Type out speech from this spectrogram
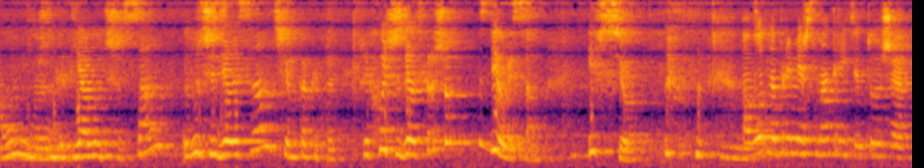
а он не может. Он говорит, я лучше сам, лучше сделай сам, чем как это. Ты хочешь сделать хорошо, сделай сам. И все. А вот, например, смотрите, тоже,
